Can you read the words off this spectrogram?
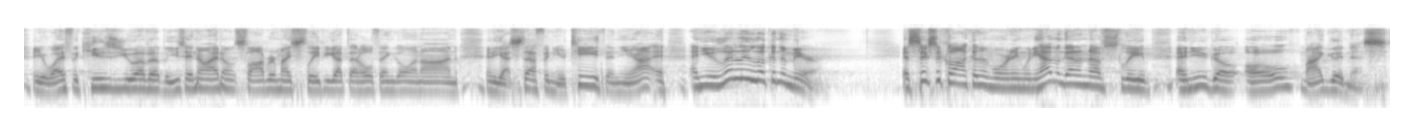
and your wife accuses you of it, but you say, No, I don't slobber in my sleep. You got got that whole thing going on, and you got stuff in your teeth and your eye, and you literally look in the mirror at six o'clock in the morning when you haven't got enough sleep and you go, Oh my goodness,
